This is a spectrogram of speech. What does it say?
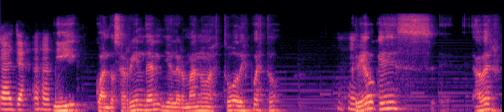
Ah, ya. Y cuando se rinden y el hermano estuvo dispuesto, creo que es. A ver,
